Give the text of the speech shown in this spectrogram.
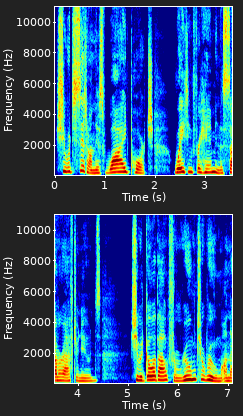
She would sit on this wide porch, waiting for him in the summer afternoons. She would go about from room to room on the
